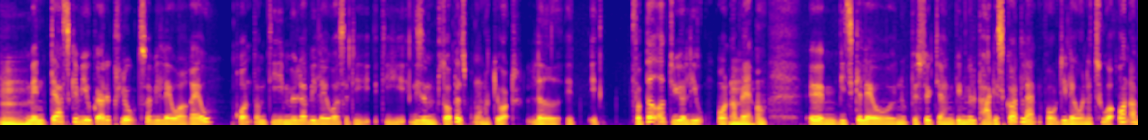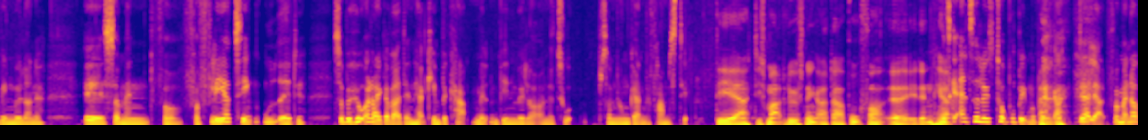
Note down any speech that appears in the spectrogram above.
Mm. Men der skal vi jo gøre det klogt, så vi laver rev rundt om de møller, vi laver, så de, de ligesom Storbæltsbroen har gjort, lavet et, et forbedret dyreliv under mm. vandet. Øhm, vi skal lave, nu besøgte jeg en vindmøllepark i Skotland, hvor de laver natur under vindmøllerne, øh, så man får, får flere ting ud af det. Så behøver der ikke at være den her kæmpe kamp mellem vindmøller og natur, som nogen gerne vil fremstille. Det er de smarte løsninger, der er brug for øh, i den her. Man skal altid løse to problemer på en gang. Det har jeg lært, for man op,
